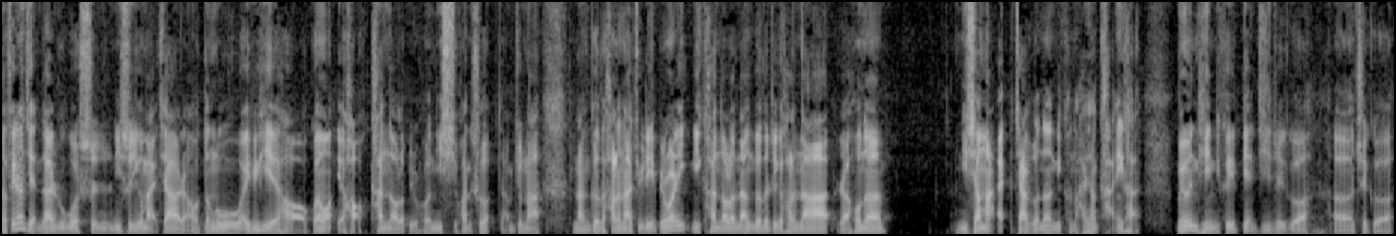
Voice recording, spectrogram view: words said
那非常简单，如果是你是一个买家，然后登录 APP 也好，官网也好，看到了，比如说你喜欢的车，咱们就拿南哥的汉兰达举例，比如说，哎，你看到了南哥的这个汉兰达，然后呢，你想买，价格呢，你可能还想砍一砍，没问题，你可以点击这个，呃，这个，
